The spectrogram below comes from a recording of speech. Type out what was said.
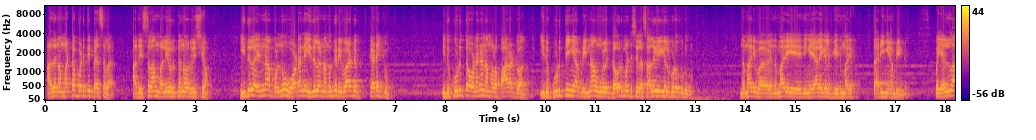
அதை நான் மட்டப்படுத்தி பேசலை. அது இஸ்லாம் வலியுறுத்தின ஒரு விஷயம். இதில் என்ன பண்ணும்? உடனே இதில் நமக்கு ரிவார்டு கிடைக்கும். இது கொடுத்த உடனே நம்மளை பாராட்டுவாங்க. இது கொடுத்தீங்க அப்படின்னா உங்களுக்கு கவர்மெண்ட் சில சலுகைகள் கூட கொடுக்கும். இந்த மாதிரி வ- இந்த மாதிரி நீங்கள் ஏழைகளுக்கு இது மாதிரி தரீங்க அப்படின்ட்டு. இப்போ எல்லா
